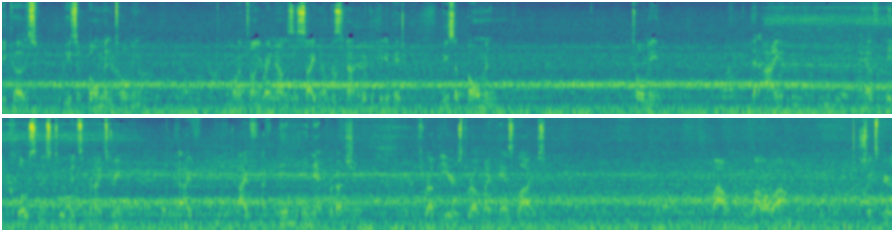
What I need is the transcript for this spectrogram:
Because Lisa Bowman told me, and what I'm telling you right now, this is a side note, this is not the Wikipedia page. Lisa Bowman told me that I have a closeness to a Midsummer Night's Dream. That I've I've I've been in that production throughout the years, throughout my past lives. Wow, wow, wow, wow. Shakespeare's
